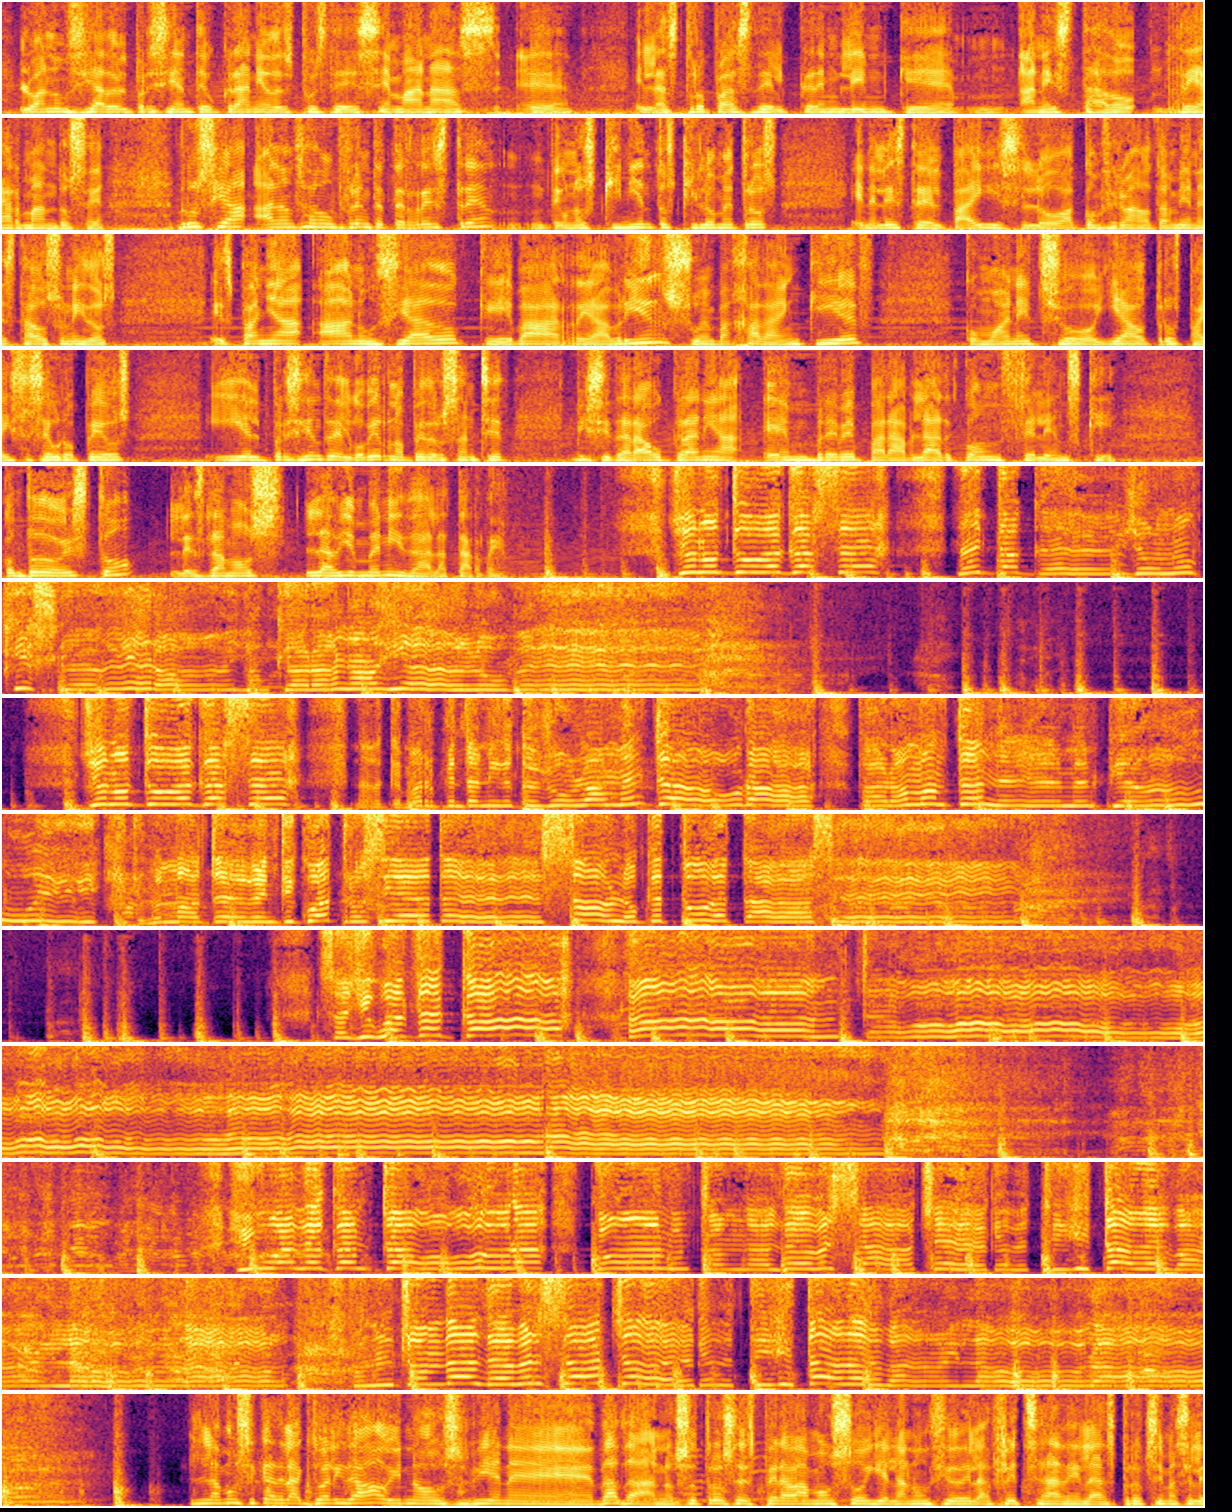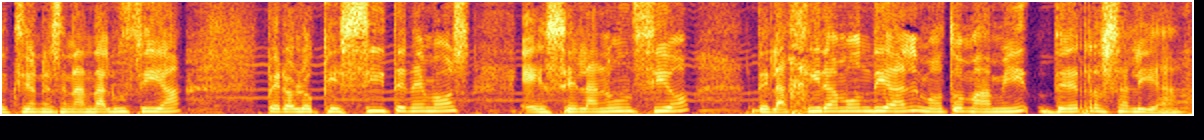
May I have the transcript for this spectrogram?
Lo ha anunciado el presidente ucranio después de semanas eh, en las tropas del Kremlin que mm, han estado rearmándose. Rusia ha lanzado un frente terrestre de unos 500 kilómetros en el este del país. Lo ha confirmado también Estados Unidos. España ha anunciado que va a reabrir su embajada en Kiev como han hecho ya otros países europeos, y el presidente del gobierno, Pedro Sánchez, visitará Ucrania en breve para hablar con Zelensky. Con todo esto, les damos la bienvenida a la tarde. Yo no tuve que hacer nada que yo no quisiera, y aunque ahora nadie lo ve. Yo no tuve que hacer nada que me arrepienta ni de que yo lamente ahora para mantenerme en pie. Yo me maté 24-7, solo que tuve que hacer. Soy igual de Igual La música de la actualidad hoy nos viene dada. Nosotros esperábamos hoy el anuncio de la fecha de las próximas elecciones en Andalucía, pero lo que sí tenemos es el anuncio de la gira mundial Motomami de Rosalía.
